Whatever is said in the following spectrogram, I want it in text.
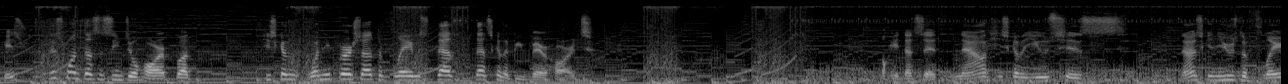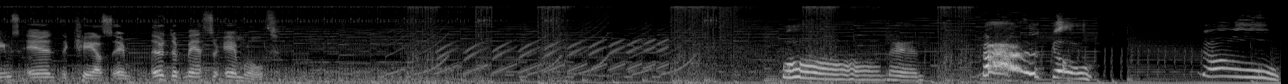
Okay, this one doesn't seem too hard, but he's gonna when he bursts out the flames, that that's gonna be very hard. Okay, that's it. Now he's gonna use his. Now he's gonna use the flames and the chaos em uh, the master emerald. Oh man! Ah, go! No!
